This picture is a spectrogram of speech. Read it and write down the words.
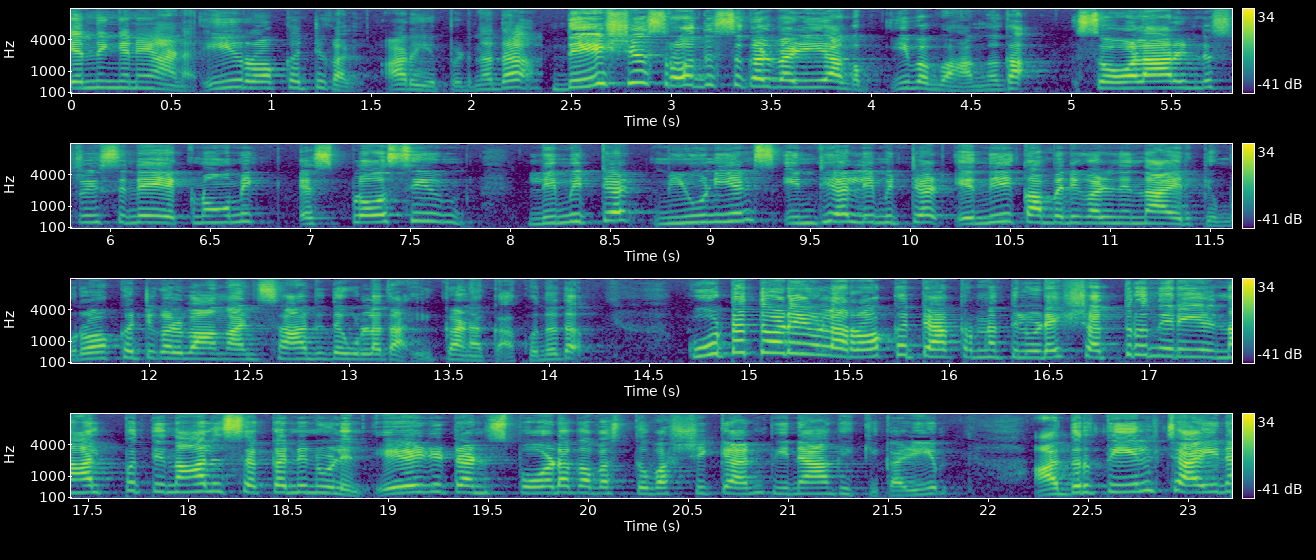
എന്നിങ്ങനെയാണ് ഈ റോക്കറ്റുകൾ അറിയപ്പെടുന്നത്. ദേശീയ സ്രോതസ്സുകൾ വഴിയാകും ഇവ വാങ്ങുക. സോളാർ ഇൻഡസ്ട്രീസിന്റെ economic explosive limited munitions India limited എന്നീ കമ്പനികളിൽ നിന്നായിരിക്കും റോക്കറ്റുകൾ വാങ്ങാൻ സാധ്യതയുള്ളതായി കണക്കാക്കുന്നത്. കൂട്ടത്തോടെയുള്ള റോക്കറ്റ് ആക്രമണത്തിലൂടെ ശത്രുനിരയിൽ നാൽപ്പത്തിനാല് സെക്കൻഡിനുള്ളിൽ ഏഴ് ടൺ സ്ഫോടക വസ്തു വർഷിക്കാൻ പിനാകിക്ക് കഴിയും. അതിർത്തിയിൽ ചൈന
